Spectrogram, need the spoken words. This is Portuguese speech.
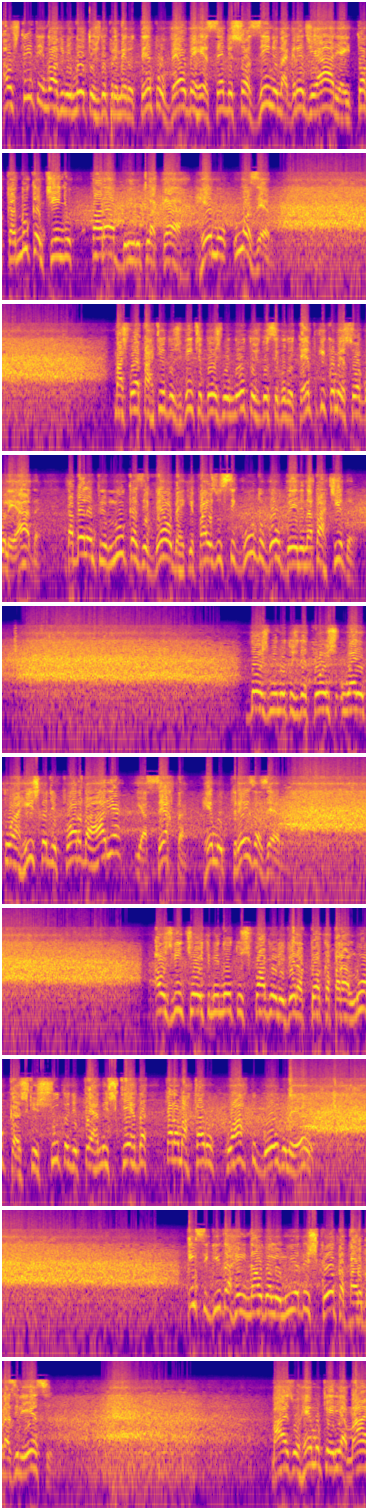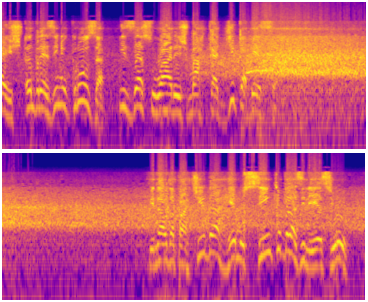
Aos 39 minutos do primeiro tempo, Velber recebe sozinho na grande área e toca no cantinho para abrir o placar. Remo 1 a 0. Mas foi a partir dos 22 minutos do segundo tempo que começou a goleada. Tabela entre Lucas e Velber que faz o segundo gol dele na partida. Dois minutos depois, o Wellington arrisca de fora da área e acerta. Remo 3 a 0. Aos 28 minutos, Fábio Oliveira toca para Lucas, que chuta de perna esquerda para marcar o quarto gol do Leão. Em seguida, Reinaldo Aleluia desconta para o brasiliense. Mas o Remo queria mais. Andrezinho cruza e Zé Soares marca de cabeça. Final da partida, Remo 5, Brasiliense 1.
